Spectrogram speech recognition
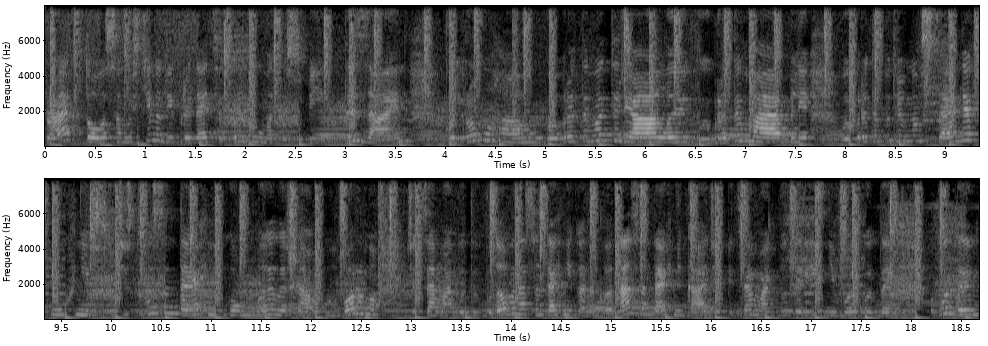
проект, то самостійно тобі прийдеться придумати собі дизайн, кольорову гаму, вибрати матеріали, вибрати меблі, вибрати потрібно все для кухні, всю чистову сантехніку. Ми лише обговоримо, чи це має бути вбудована сантехніка, накладна сантехніка, адже під це мають бути різні виводи води.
